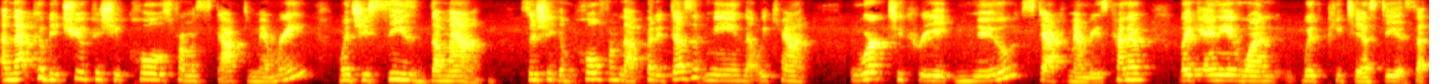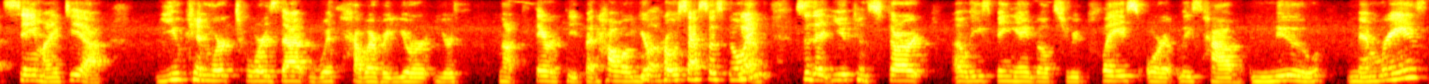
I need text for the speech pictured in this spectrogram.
And that could be true because she pulls from a stacked memory when she sees the man. So she can pull from that. But it doesn't mean that we can't work to create new stacked memories, kind of like anyone with PTSD. It's that same idea. You can work towards that with however your your not therapy, but how your Well, process is going, yeah. so that you can start at least being able to replace or at least have new memories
